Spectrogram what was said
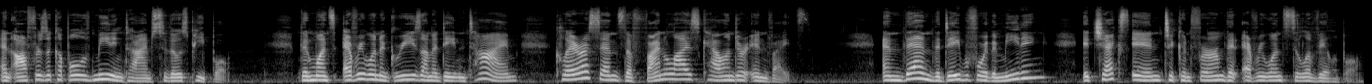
and offers a couple of meeting times to those people. Then, once everyone agrees on a date and time, Clara sends the finalized calendar invites. And then, the day before the meeting, it checks in to confirm that everyone's still available.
